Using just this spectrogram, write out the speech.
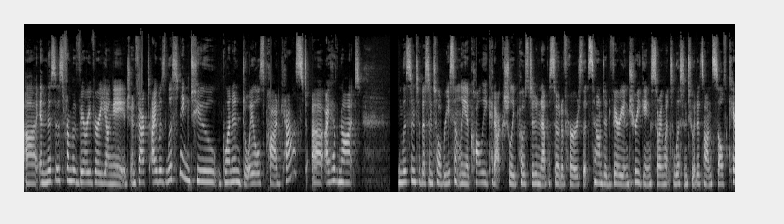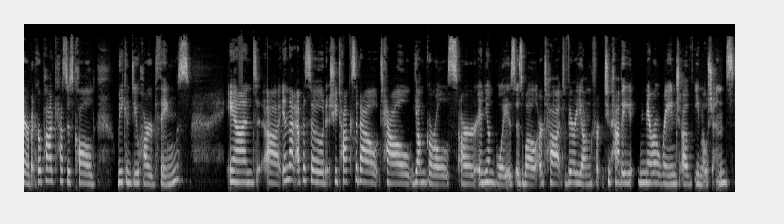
uh, and this is from a very, very young age. In fact, I was listening to Glennon Doyle's podcast. Uh, I have not listened to this until recently. A colleague had actually posted an episode of hers that sounded very intriguing, so I went to listen to it. It's on self care, but her podcast is called We Can Do Hard Things. And uh, in that episode, she talks about how young girls are, and young boys as well, are taught very young for, to have a narrow range of emotions.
